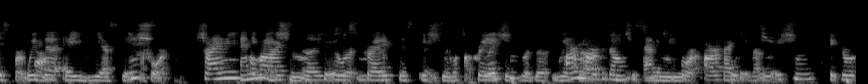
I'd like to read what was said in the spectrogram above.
is with the ABS In short, Shiny Animation to illustrate this issue was created with the, with the Teachers for R code package. evaluation, figure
